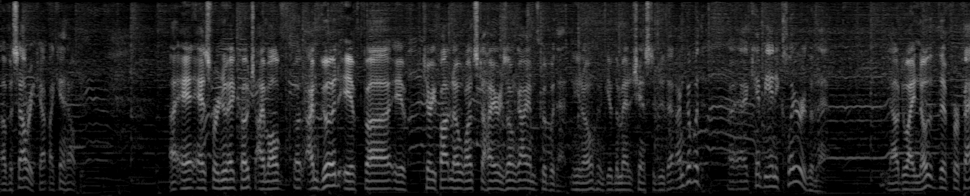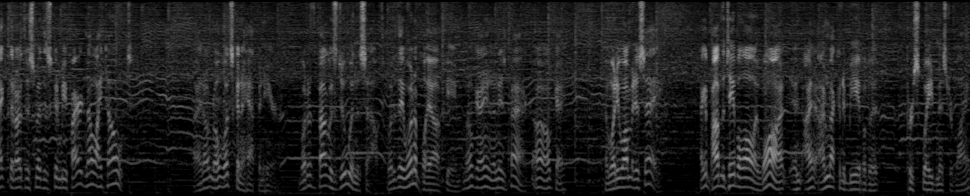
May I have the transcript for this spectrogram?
of a salary cap, I can't help you. Uh, and as for a new head coach, I'm all uh, I'm good if uh, if Terry Fontenot wants to hire his own guy. I'm good with that, you know, and give the man a chance to do that. I'm good with it. I, I can't be any clearer than that. Now, do I know that for a fact that Arthur Smith is going to be fired? No, I don't. I don't know what's going to happen here. What do the Falcons do in the South? What if they win a playoff game? Okay, then he's back. Oh, okay. And what do you want me to say? I can pound the table all I want, and I, I'm not going to be able to persuade Mr. Blank.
